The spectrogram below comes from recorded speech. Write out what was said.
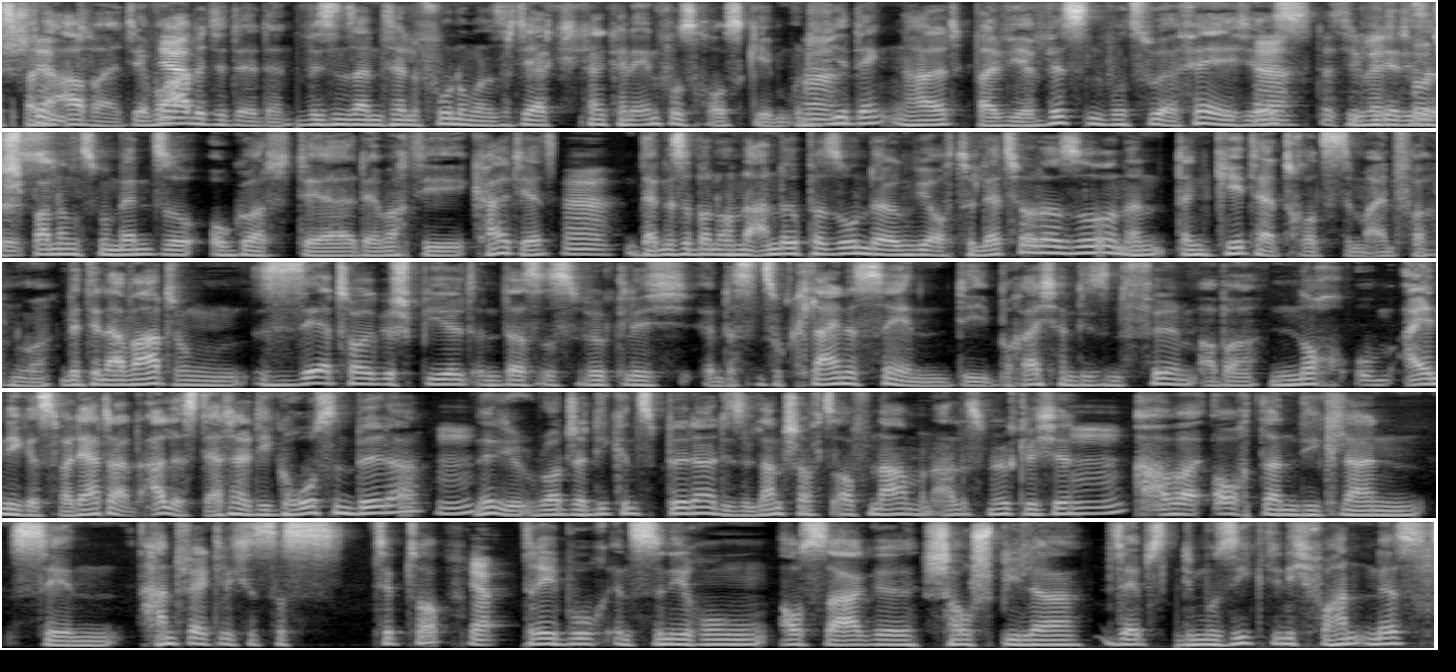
ist bei der Stimmt. Arbeit. Ja, wo Ja. arbeitet er denn? Wir sind seine Telefonnummer. Und sagt, ja, ich kann keine Infos rausgeben. Und Ja. wir denken halt, weil wir wissen, wozu er fähig Ja, ist, sie wieder dieser. Spannungsmoment so, oh Gott, der, der macht die kalt jetzt. Ja. Dann ist aber noch eine andere Person da irgendwie auf Toilette oder so und dann, dann geht er trotzdem einfach nur. Mit den Erwartungen sehr toll gespielt und das ist wirklich, das sind so kleine Szenen, die bereichern diesen Film, aber noch um einiges, weil der hat halt alles. Der hat halt die großen Bilder, Mhm. ne, die Roger Deakins Bilder, diese Landschaftsaufnahmen und alles Mögliche, Mhm. aber auch dann die kleinen Szenen. Handwerklich ist das tipptopp. Ja. Drehbuch, Inszenierung, Aussage, Schauspieler, selbst die Musik, die nicht vorhanden ist,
